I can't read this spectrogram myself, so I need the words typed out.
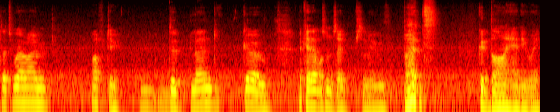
that's where I'm off to. The land go. Okay, that wasn't so smooth, but goodbye anyway.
